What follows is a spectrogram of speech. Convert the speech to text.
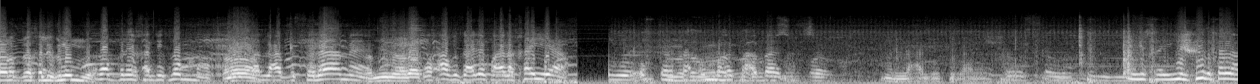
يا رب يخليك لامك ربنا يخليك لامك آه. ويطلعك بالسلامة آمين يا رب. وحافظ عليك وعلى خيا واختها أمها تعبانة. بالله عليك يا خيي طلع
